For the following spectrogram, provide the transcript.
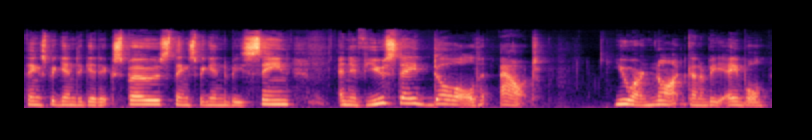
things begin to get exposed, things begin to be seen. And if you stay dulled out, you are not going to be able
